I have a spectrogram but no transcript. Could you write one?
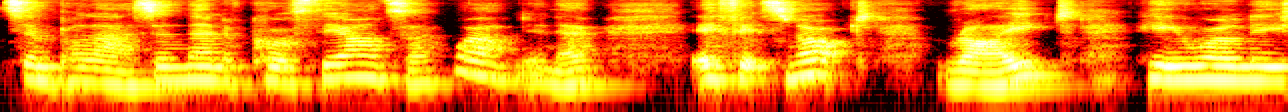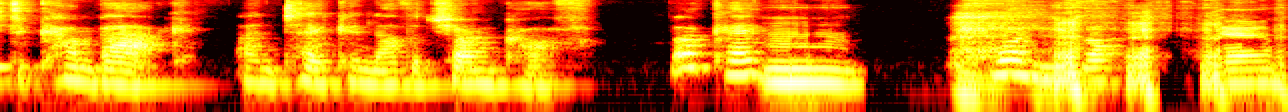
Simple as. And then, of course, the answer well, you know, if it's not right, he will need to come back and take another chunk off. Okay, Mm. wonderful. Yeah.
